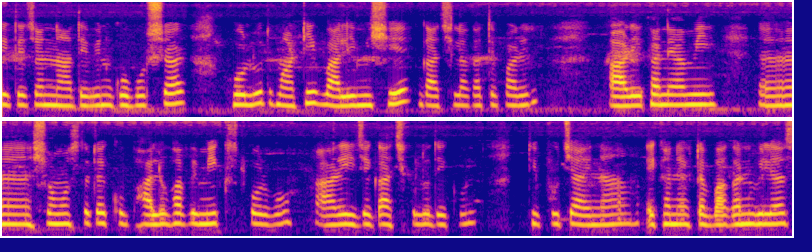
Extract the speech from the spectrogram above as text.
দিতে চান, না দেবেন। গোবর সার, হলুদ, মাটি, বালি মিশিয়ে গাছ লাগাতে পারেন। আর এখানে আমি সমস্তটাই খুব ভালোভাবে মিক্সড করব। আর এই যে গাছগুলো দেখুন, টিপু চায়না, এখানে একটা বাগান বিলাস,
